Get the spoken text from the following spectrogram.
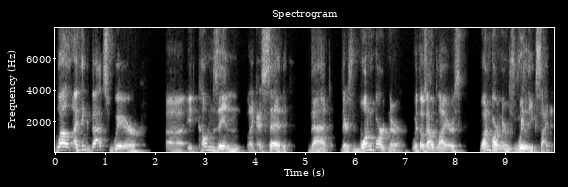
well i think that's where uh, it comes in, like I said, that there's one partner with those outliers, one partner is really excited.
